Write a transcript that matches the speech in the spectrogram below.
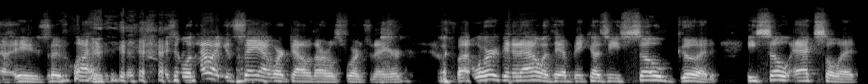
Uh, he said, "Why?" I said, "Well, now I can say I worked out with Arnold Schwarzenegger, but working out with him because he's so good, he's so excellent.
